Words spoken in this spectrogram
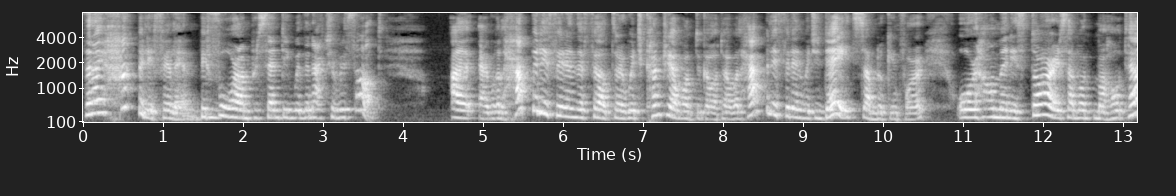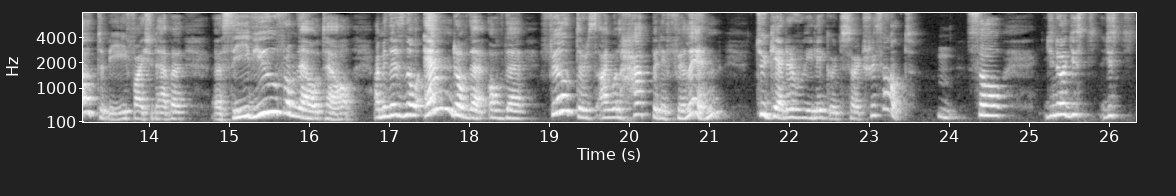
that I happily fill in before mm. I'm presenting with an actual result. I, I will happily fill in the filter which country I want to go to. I will happily fill in which dates I'm looking for or how many stars I want my hotel to be if I should have a, a sea view from the hotel. I mean, there's no end of the, of the filters I will happily fill in to get a really good search result. Hmm. So, you know, just, just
